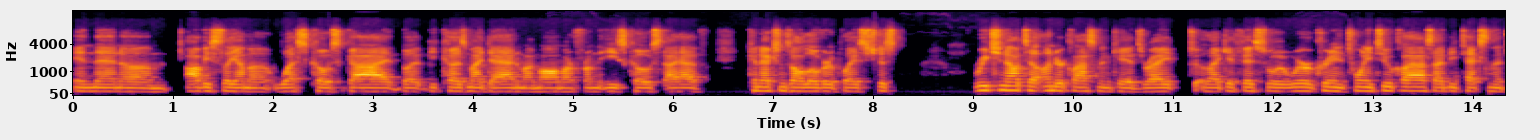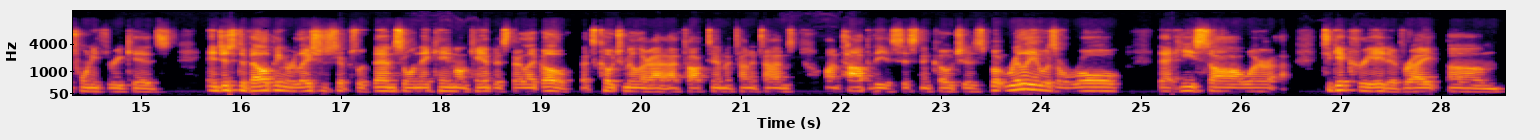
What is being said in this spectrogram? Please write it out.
And then um, obviously I'm a West Coast guy, but because my dad and my mom are from the East Coast, I have connections all over the place. Just reaching out to underclassmen kids, right? Like if this were, we're recruiting a 22 class, I'd be texting the 23 kids and just developing relationships with them. So when they came on campus, they're like, oh, that's Coach Miller. I, have talked to him a ton of times on top of the assistant coaches. But really, it was a role that he saw where to get creative, right? Um,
